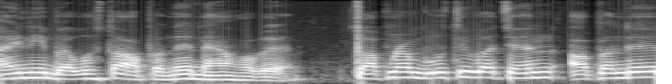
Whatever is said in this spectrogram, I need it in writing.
আইনি ব্যবস্থা আপনাদের নেওয়া হবে। তো আপনারা বুঝতেই পারছেন আপনাদের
